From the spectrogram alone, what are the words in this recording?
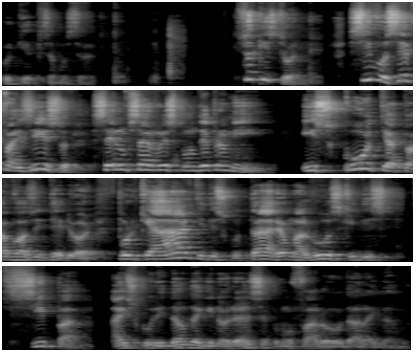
Por que precisa mostrar? Só questione. Se você faz isso, você não precisa responder para mim. Escute a tua voz interior, porque a arte de escutar é uma luz que dissipa a escuridão da ignorância, como fala o Dalai Lama.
